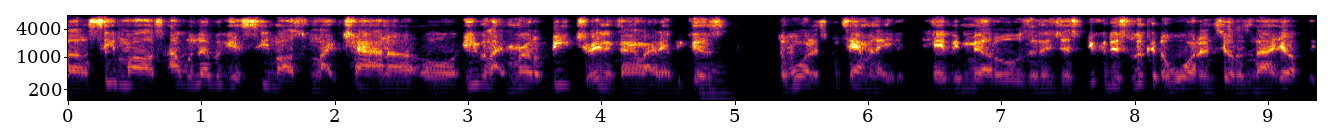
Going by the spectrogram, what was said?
uh, sea moss. I would never get sea moss from like China or even like Myrtle Beach or anything like that because mm. the water is contaminated, heavy metals, and it's just you can just look at the water until it's not healthy.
